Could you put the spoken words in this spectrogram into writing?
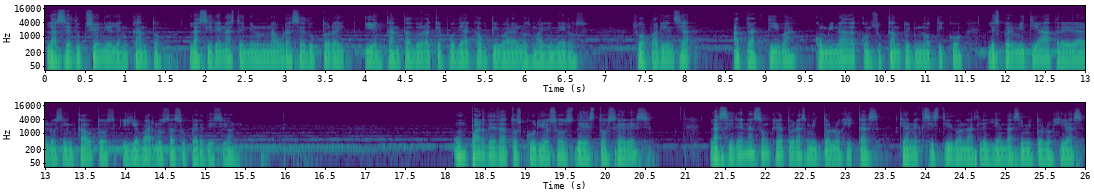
La seducción y el encanto. Las sirenas tenían un aura seductora y encantadora que podía cautivar a los marineros. Su apariencia atractiva, combinada con su canto hipnótico, les permitía atraer a los incautos y llevarlos a su perdición. Un par de datos curiosos de estos seres. Las sirenas son criaturas mitológicas que han existido en las leyendas y mitologías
